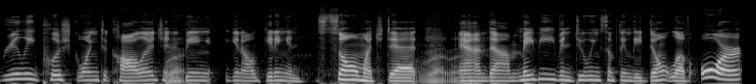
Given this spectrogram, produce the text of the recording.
really push going to college and Right. being you know getting in so much debt Right, right. and um, maybe even doing something they don't love or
